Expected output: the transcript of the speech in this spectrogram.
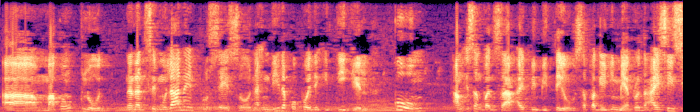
ah, makonclude na nagsimula na yung proseso na hindi na po pwedeng itigil kung ang isang bansa ay bibitiw sa pagiging miyembro ng ICC.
